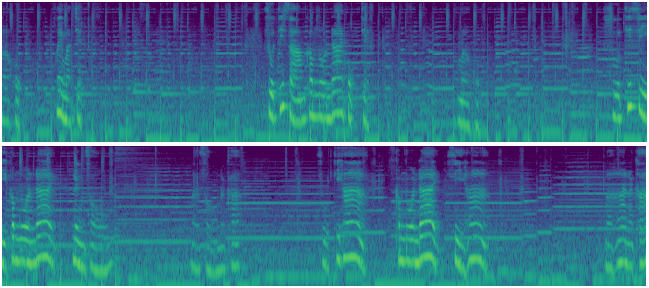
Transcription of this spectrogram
มา 6 ไม่มา7สูตรที่3คำนวณได้6 7มา6สูตรที่4คำนวณได้1 2มา2นะคะ สูตรที่5คำนวณได้4 5มา5นะคะ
